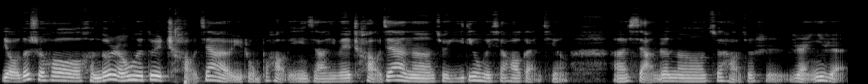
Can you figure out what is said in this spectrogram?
有的时候，很多人会对吵架有一种不好的印象，以为吵架呢就一定会消耗感情，啊，想着呢最好就是忍一忍，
